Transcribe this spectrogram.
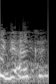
tidak akan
